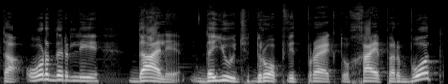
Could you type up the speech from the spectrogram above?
та Orderly. Далі дають дроп від проекту Hyperbot.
